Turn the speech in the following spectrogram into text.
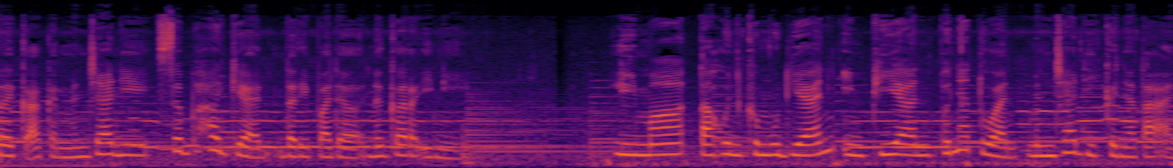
mereka akan menjadi sebahagian daripada negara ini. Lima tahun kemudian, impian penyatuan menjadi kenyataan.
